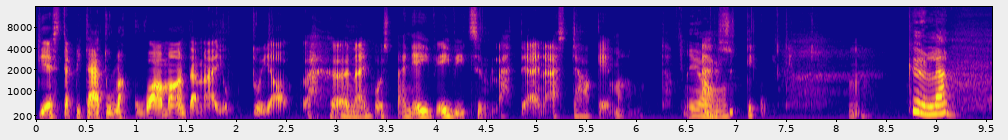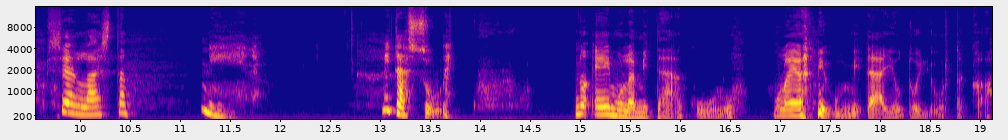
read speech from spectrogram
tiestä pitää tulla kuvaamaan tämä juttu ja ö, Mm. näin poispäin. Ei, ei viitsinyt lähteä enää sitten hakemaan, mutta Joo. ärsytti kuitenkin. Kyllä, sellaista. Niin. Mitäs sulle kuuluu? No ei mulle mitään kuulu. Mulla ei ole niinku mitään jutun juurtakaan.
